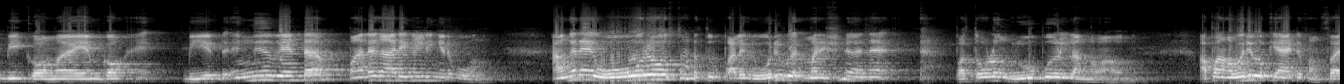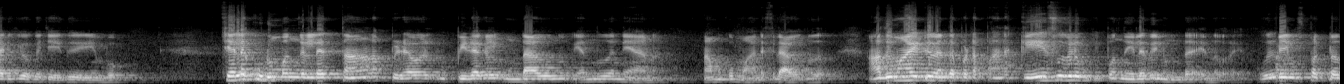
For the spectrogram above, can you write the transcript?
B Com M Com B Ed എങ്ങ് വേണ്ട പല കാര്യങ്ങളിലും ഇങ്ങനെ പോകുന്നു. അങ്ങനെ ഓരോ സ്ഥലത്തും പല ഒരു മനുഷ്യന് തന്നെ പത്തോളം ഗ്രൂപ്പുകളിൽ അംഗമാകുന്നു. അപ്പോൾ അവരുമൊക്കെ ആയിട്ട് സംസാരിക്കുകയൊക്കെ ചെയ്തു കഴിയുമ്പോൾ ചില കുടുംബങ്ങളിലെ താളപ്പിഴകൾ പിഴകൾ ഉണ്ടാകുന്നു എന്ന് തന്നെയാണ് നമുക്ക് മനസ്സിലാകുന്നത്. അതുമായിട്ട് ബന്ധപ്പെട്ട പല കേസുകളും ഇപ്പോൾ നിലവിലുണ്ട് എന്ന് പറയുന്നു. ഒരു ഇൻസ്പെക്ടർ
